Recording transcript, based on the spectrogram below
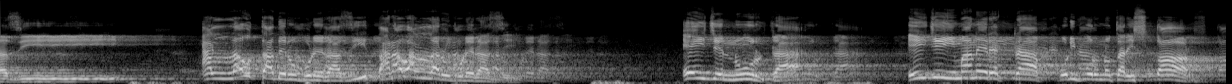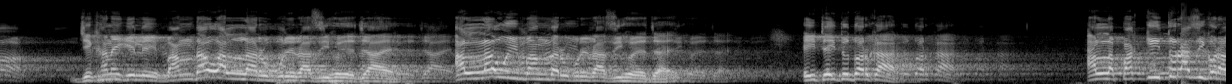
রাজি। আল্লাহও তাদের উপরে রাজি, তারাও আল্লাহর উপরে রাজি। এই যে নূরটা, এই যে ইমানের একটা পরিপূর্ণতার স্তর, যেখানে গেলে বান্দাও আল্লাহর উপরে রাজি হয়ে যায় আল্লাহ ওই বান্দার উপরে রাজি হয়ে যায়। এইটাই তো দরকার। আল্লাহ পাককেই তো রাজি করা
